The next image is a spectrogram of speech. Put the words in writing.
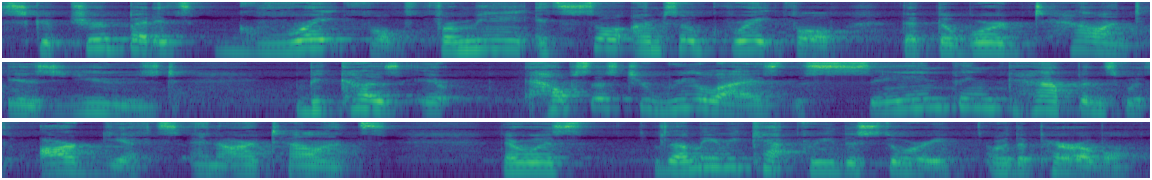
scripture, but it's grateful. For me, it's so I'm so grateful that the word talent is used because it helps us to realize the same thing happens with our gifts and our talents. There was, let me recap for you the story or the parable.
